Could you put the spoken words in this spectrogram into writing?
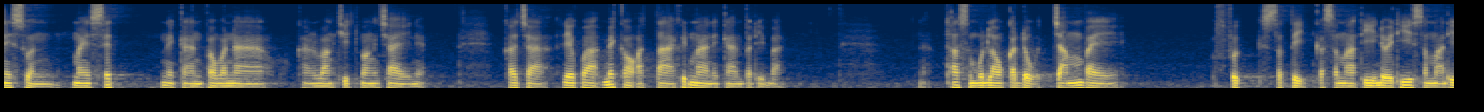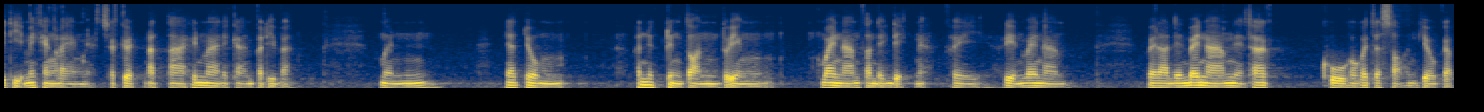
ในส่วน mindset ในการภาวนา การวางจิตวางใจเนี่ยก็จะเรียกว่าไม่ก่ออัตตาขึ้นมาในการปฏิบัติ ถ้าสมมุติเรากระโดดจ้ำไปฝึกสติกับสมาธิโดยที่สมาธิไม่แข็งแรงเนี่ยจะเกิดอัตตาขึ้นมาในการปฏิบัติ เหมือนญาติโยมก็นึกถึงตอนตัวเองว่ายน้ำตอนเด็กๆนะเคยเรียนว่ายน้ำเวลาเรียนว่ายน้ำเนี่ยถ้าครูเขาก็จะสอนเกี่ยวกับ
